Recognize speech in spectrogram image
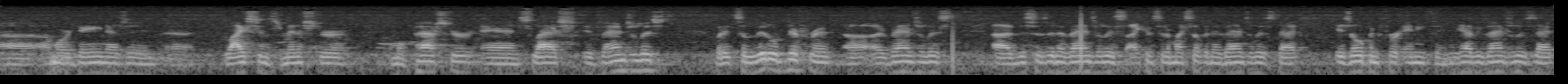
Uh, I'm ordained as a uh, licensed minister. I'm a pastor and slash evangelist, but it's a little different uh, evangelist. this is an evangelist. I consider myself an evangelist that is open for anything. We have evangelists that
